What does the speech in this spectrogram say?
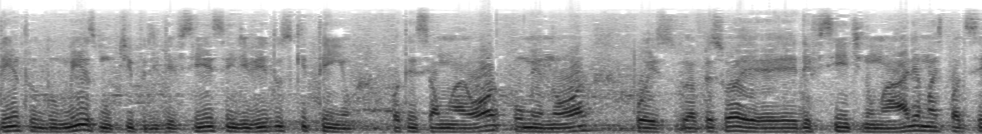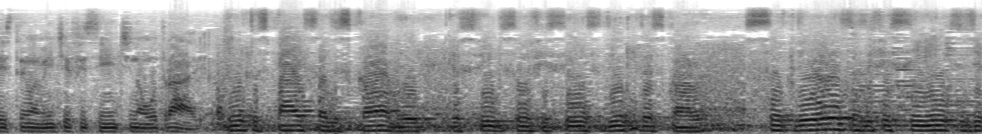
dentro do mesmo tipo de deficiência, indivíduos que tenham potencial maior ou menor pois a pessoa é deficiente numa área, mas pode ser extremamente eficiente na outra área. Muitos pais só descobrem que os filhos são eficientes dentro da escola. São crianças deficientes de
